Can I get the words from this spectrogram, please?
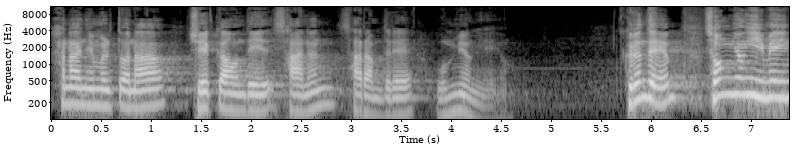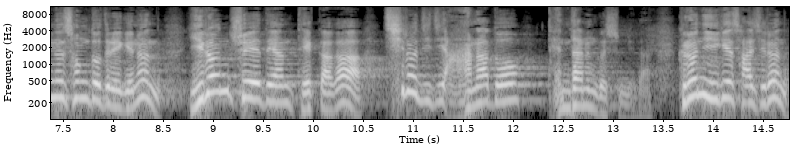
하나님을 떠나 죄 가운데 사는 사람들의 운명이에요. 그런데 성령이 임해 있는 성도들에게는 이런 죄에 대한 대가가 치러지지 않아도 된다는 것입니다. 그러니 이게 사실은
